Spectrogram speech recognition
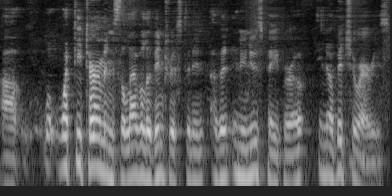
Uh, wh- what determines the level of interest in, in, of a, in a newspaper in obituaries?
